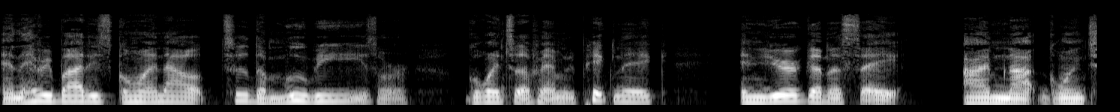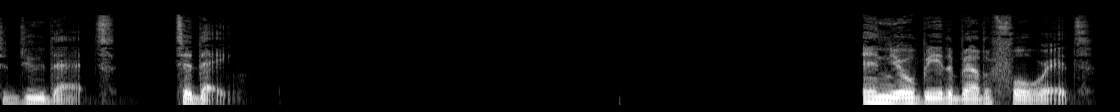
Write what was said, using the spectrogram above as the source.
And everybody's going out to the movies or going to a family picnic. And you're going to say, I'm not going to do that today. and you'll be the better for it.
